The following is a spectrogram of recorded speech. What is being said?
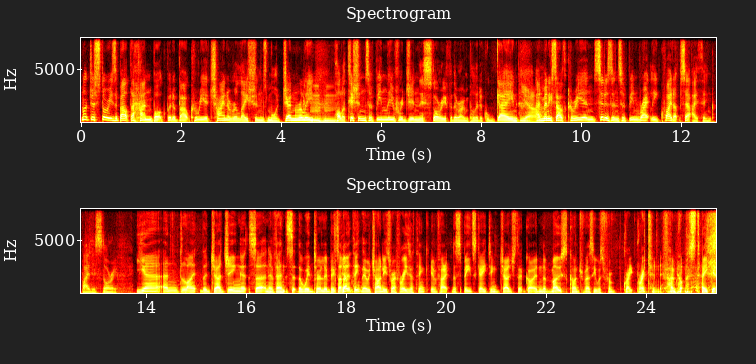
not just stories about the hanbok, but about Korea China relations more generally. Mm-hmm. Politicians have been leveraging this story for their own political gain. Yeah. And many South Korean citizens have been rightly quite upset, I think, by this story. Yeah, and like the judging at certain events at the Winter Olympics, I don't think they were Chinese referees. I think, in fact, the speed skating judge that got in the most controversy was from Great Britain, if I'm not mistaken.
